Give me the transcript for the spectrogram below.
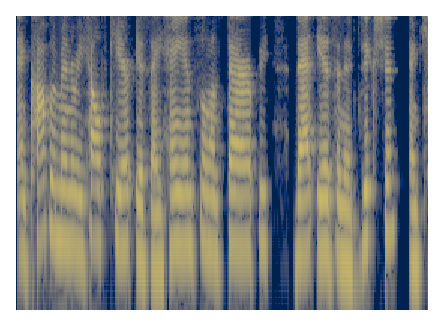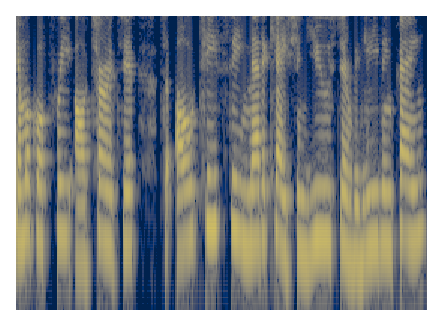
and complementary healthcare is a hands on therapy that is an addiction and chemical free alternative to OTC medication used in relieving pain.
